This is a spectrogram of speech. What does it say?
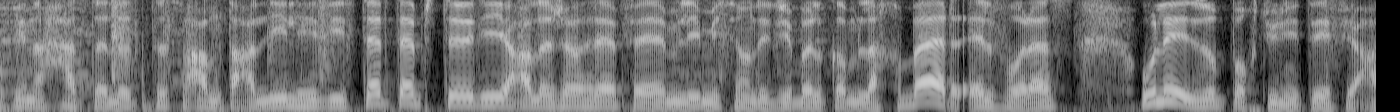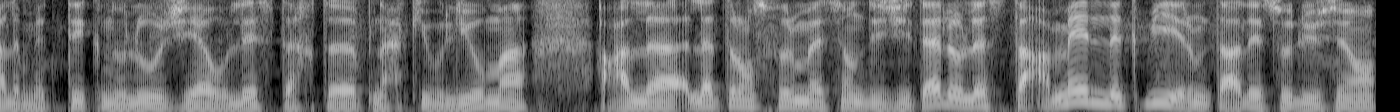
تسمعوا فينا حتى للتسعة متاع الليل. هذه ستارت اب ستوري على جوهر اف ام ليميسيون اللي تجيب لكم الاخبار الفرص ولي زوبورتونيتي في عالم التكنولوجيا ولي ستارت اب نحكيو اليوم على لا ترانسفورماسيون ديجيتال والاستعمال الكبير نتاع لي سوليوشن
